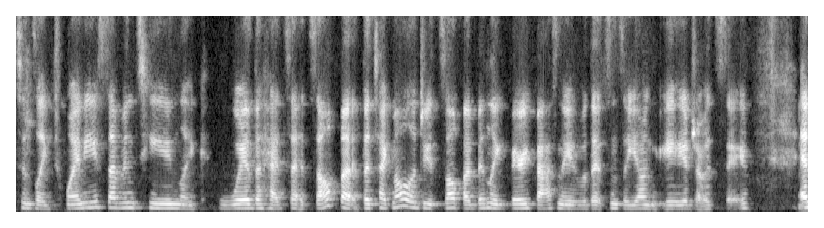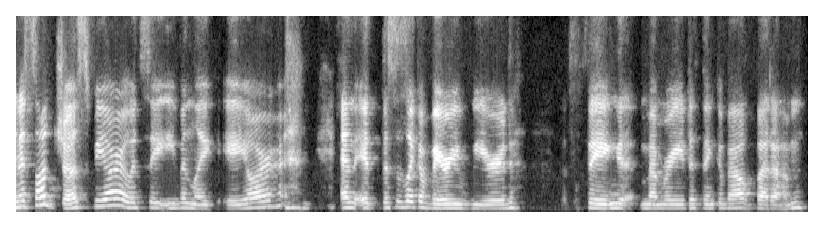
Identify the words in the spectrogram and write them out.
since like 2017, like with the headset itself, but the technology itself, I've been like very fascinated with it since a young age, I would say. And Mhm. it's not just VR, I would say even like AR. and it this is like a very weird thing memory to think about, but um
